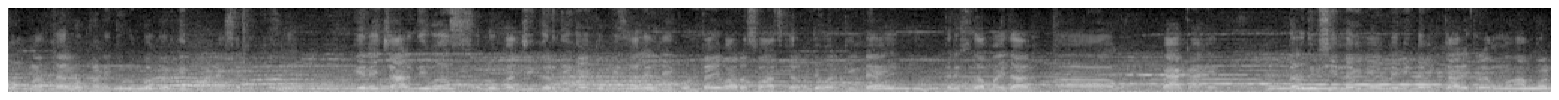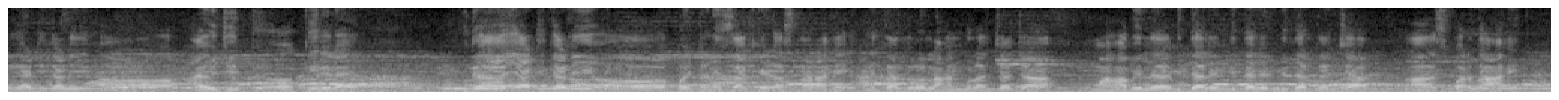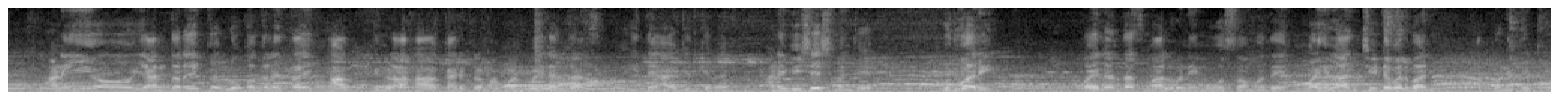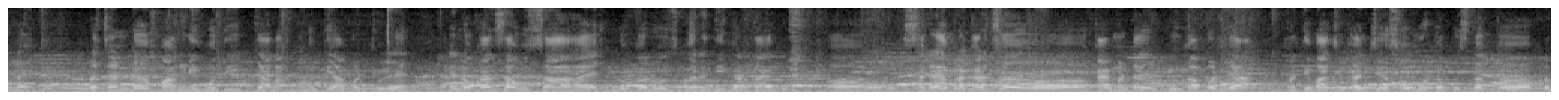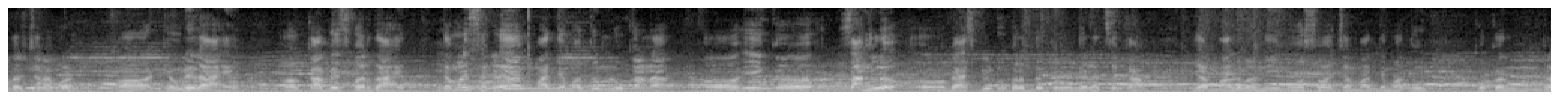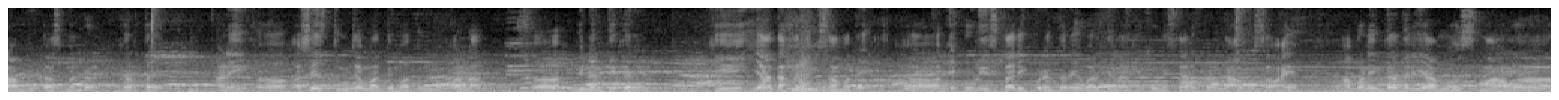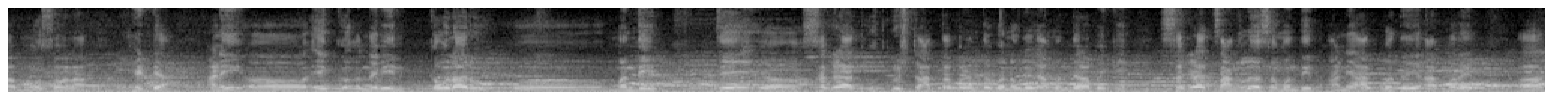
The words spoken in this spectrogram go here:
कोकणातल्या लोकांनी तुडुंब गर्दी पाहण्यासाठी केली गेले चार दिवस लोकांची गर्दी काही कमी झालेली नाही. कोणताही वार असो आज कारण म्हणजे वर्किंग डे आहे तरीसुद्धा मैदान पॅक आहे. दर दिवशी नवीन नवीन नवीन नवीन कार्यक्रम आपण या ठिकाणी आयोजित केलेला आहे उद्या या ठिकाणी पैठणीचा खेळ असणार आहे आणि त्याचबरोबर लहान मुलांच्या ज्या महाविद्यालय विद्यालयीन विद्यालयीन विद्यार्थ्यांच्या स्पर्धा आहेत. आणि यानंतर एक लोककलेचा एक भाग पिंगळा हा कार्यक्रम आपण पहिल्यांदाच इथे आयोजित केला आहे आणि विशेष म्हणजे बुधवारी पहिल्यांदाच मालवणी महोत्सवामध्ये महिलांची डबलबारी आपण इथे ठेवलं आहे प्रचंड मागणी होती त्याला म्हणून ती आपण ठेवली आहे आणि लोकांचा उत्साह आहे लोक रोज गर्दी करत आहेत सगळ्या प्रकारचं काय म्हणता येईल भूक आपण ज्या मग ती वाचकांची असो मोठं पुस्तक प्रदर्शन आपण ठेवलेलं आहे. काव्यस्पर्धा काव्य स्पर्धा आहेत. त्यामुळे सगळ्या माध्यमातून लोकांना एक चांगलं व्यासपीठ उपलब्ध करून देण्याचं काम या मालवणी महोत्सवाच्या माध्यमातून कोकण ग्राम विकास मंडळ करत आहे आणि असेच तुमच्या माध्यमातून लोकांना विनंती करेन की या दहा दिवसामध्ये एकोणीस तारीखपर्यंत रविवार दिनांक एकोणीस तारीखपर्यंत हा उत्सव आहे. आपण एकदा तरी या महोत्स महा महोत्सवाला भेट द्या. आणि एक नवीन कौलारू मंदिर जे सगळ्यात उत्कृष्ट आत्तापर्यंत बनवलेल्या मंदिरापैकी सगळ्यात चांगलं असं मंदिर आणि आतमध्ये आतमध्ये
